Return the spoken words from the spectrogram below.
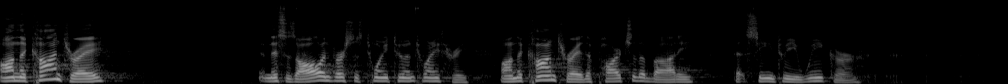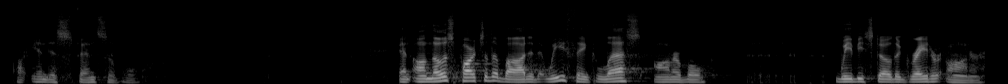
On the contrary, and this is all in verses 22 and 23, on the contrary, the parts of the body that seem to be weaker are indispensable. And on those parts of the body that we think less honorable, we bestow the greater honor.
